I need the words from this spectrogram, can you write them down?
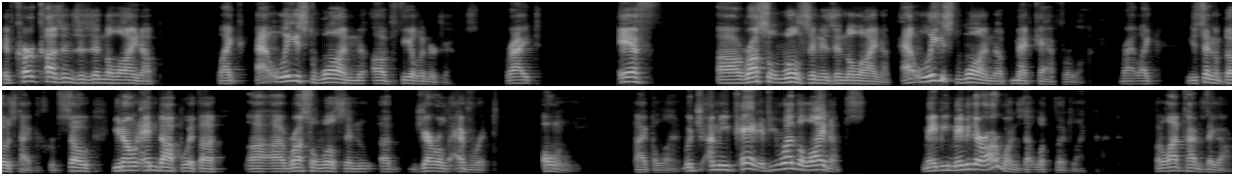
if Kirk Cousins is in the lineup, like at least one of Thielen or Jones, right? If uh, Russell Wilson is in the lineup, at least one of Metcalf or Lock, right? Like you're setting up those type of groups. So you don't end up with a, a, a Russell Wilson, a Gerald Everett only type of line, which I mean, you can't, if you run the lineups, maybe, maybe there are ones that look good like that, but a lot of times they aren't.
